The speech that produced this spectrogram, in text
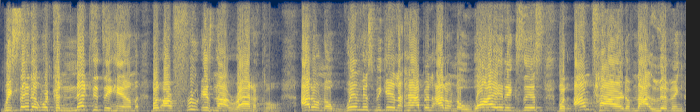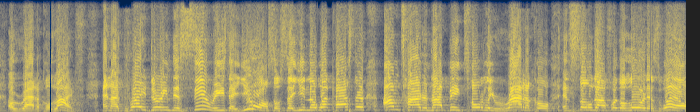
We say that we're connected to Him, but our fruit is not radical. I don't know when this began to happen. I don't know why it exists, but I'm tired of not living a radical life. And I pray during this series that you also say, you know what, Pastor? I'm tired of not being totally radical and sold out for the Lord as well,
